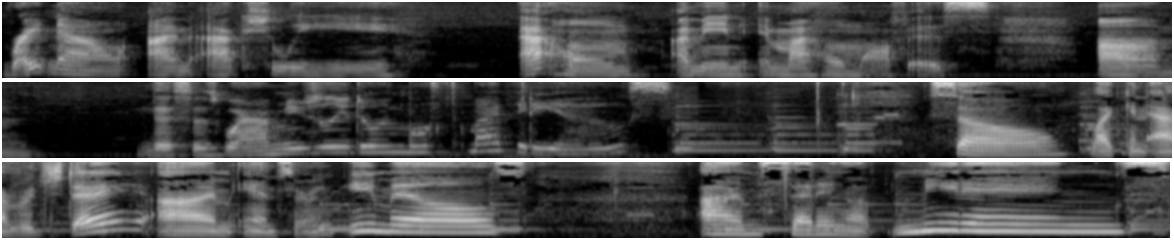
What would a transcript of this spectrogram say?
right now, I'm actually at home, I mean, in my home office. Um, this is where I'm usually doing most of my videos. So, like an average day, I'm answering emails, I'm setting up meetings.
